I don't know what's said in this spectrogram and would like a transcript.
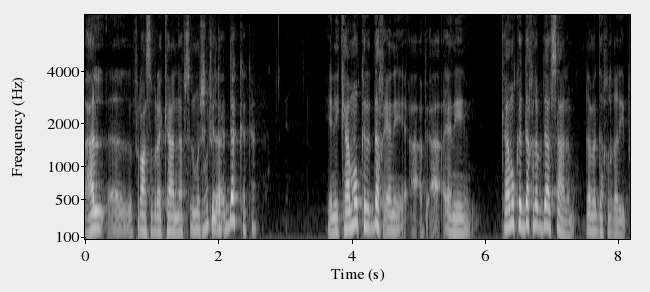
هل فراس بريكان نفس موجود على المشكلة الدكة كان. يعني كان ممكن الدخل يعني يعني كان ممكن تدخله بدال سالم بدل ما تدخل غريب.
